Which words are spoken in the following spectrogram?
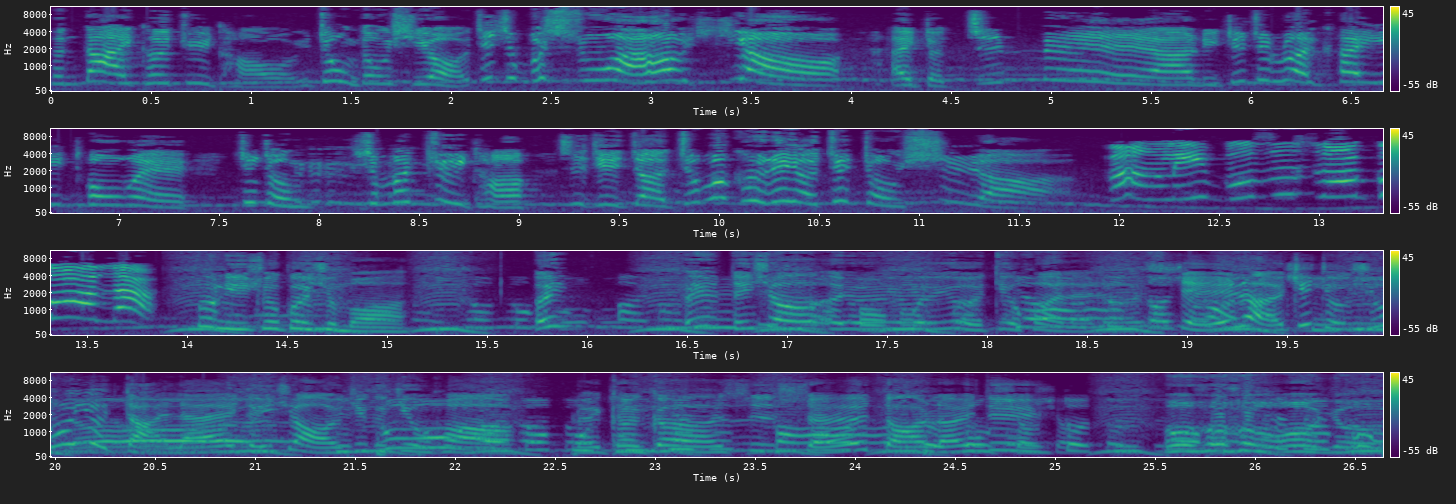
很大一颗巨桃，有这种东西哦？这什么书啊？好好笑哦！哎，小师妹啊，你真是乱开一通哎！这种什么巨桃，世界上怎么可能有这种事啊？凤梨不？那你说干什么啊？哎哎，等一下，哎呦，又有电话来了，谁了？这种时候又打来，等一下，这个电话来看看是谁打来的。哦哦哟，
